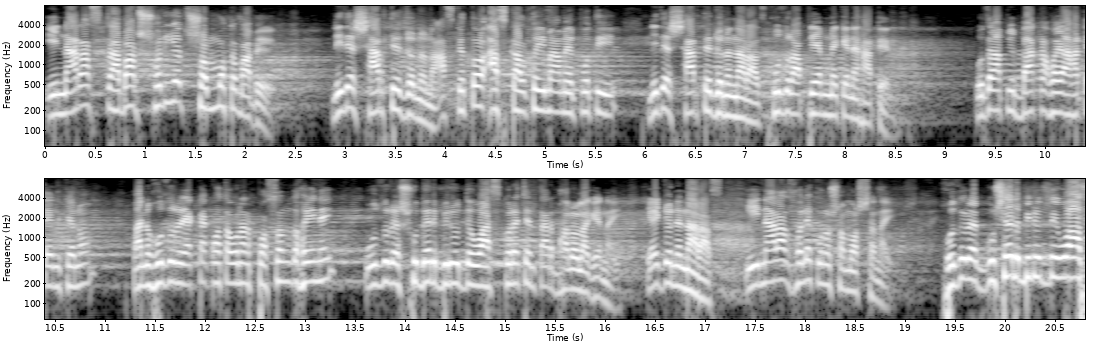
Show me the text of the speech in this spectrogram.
এই নারাজটা আবার শরীয়ত সম্মতভাবে নিজের স্বার্থের জন্য না। আজকে তো আজকাল তো ইমামের প্রতি নিজের স্বার্থের জন্য নারাজ। হুজুর আপনি এমনি কেনে হাঁটেন? হুজুর আপনি বাঁকা হয়ে হাঁটেন কেন? মানে হুজুরের একটা কথা ওনার পছন্দ হয় নাই হুজুরের সুদের বিরুদ্ধে ওয়াজ করেছেন, তার ভালো লাগে নাই। এই জন্য নারাজ। এই নারাজ হলে কোনো সমস্যা নাই। হুজুরের ঘুষের বিরুদ্ধে ওয়াজ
